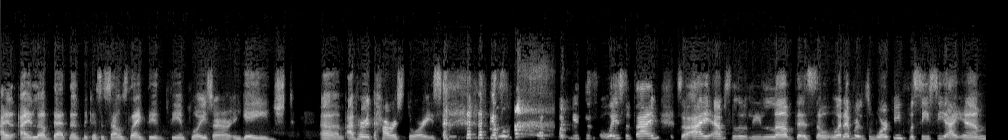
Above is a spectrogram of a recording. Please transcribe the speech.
I, I love that because it sounds like the, the employees are engaged. Um, I've heard horror stories. it's just a waste of time. So I absolutely love this. So whatever is working for CCIM,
